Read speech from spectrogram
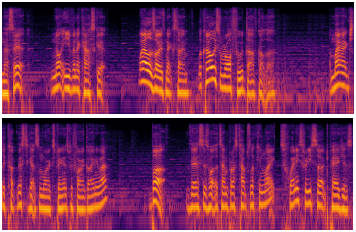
and that's it. Not even a casket. Well, as always next time. Look at all this raw food that I've got there. I might actually cook this to get some more experience before I go anywhere. But, this is what the Tempoross tab's looking like. 23 soaked pages.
